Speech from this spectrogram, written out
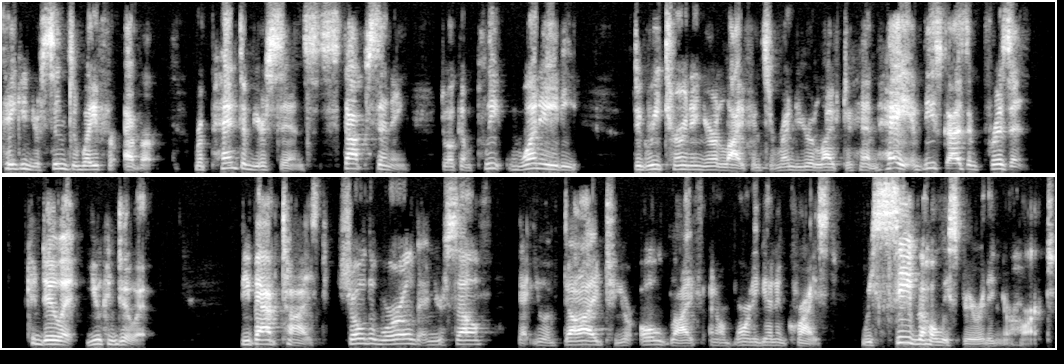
taking your sins away forever. Repent of your sins, stop sinning, do a complete 180 degree turn in your life and surrender your life to Him. Hey, if these guys in prison can do it, you can do it. Be baptized. Show the world and yourself that you have died to your old life and are born again in Christ. Receive the Holy Spirit in your heart.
